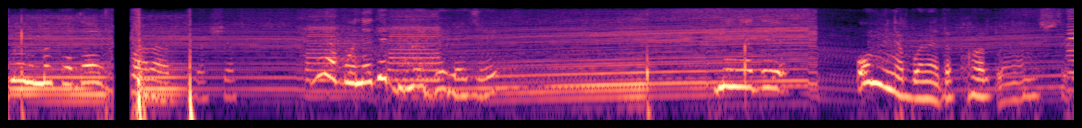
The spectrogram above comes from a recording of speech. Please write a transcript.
Bölüme kadar var arkadaşlar. 1000 abonede bile gelecek. Yine de 10 bin abonede pardon yanlış dedim.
